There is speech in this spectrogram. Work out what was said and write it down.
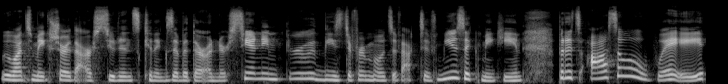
We want to make sure that our students can exhibit their understanding through these different modes of active music making but it's also a way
